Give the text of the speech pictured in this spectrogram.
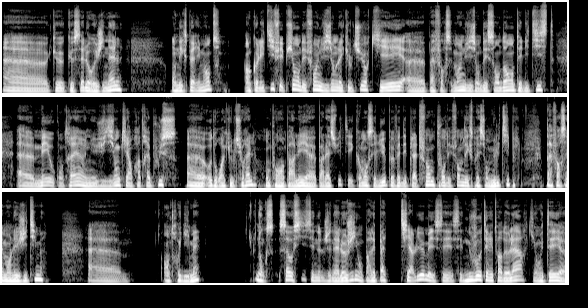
que, que celle originelle, on expérimente, en collectif et puis on défend une vision de la culture qui est euh, pas forcément une vision descendante, élitiste, euh, mais au contraire une vision qui emprunterait plus euh, au droit culturel. On pourra en parler par la suite et comment ces lieux peuvent être des plateformes pour des formes d'expression multiples, pas forcément légitimes, entre guillemets. Donc ça aussi, c'est notre généalogie. On parlait pas de tiers-lieux, mais c'est ces nouveaux territoires de l'art qui ont été...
